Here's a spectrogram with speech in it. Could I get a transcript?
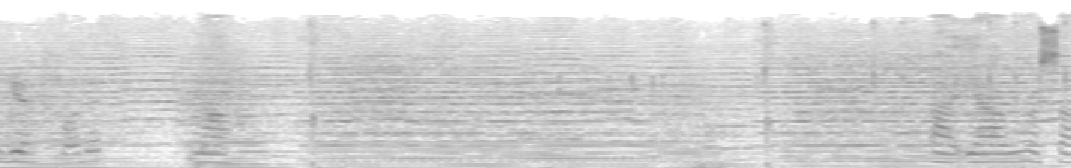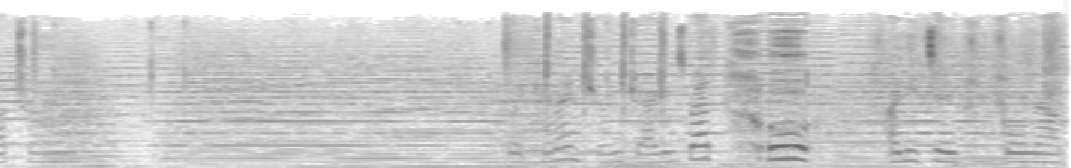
Did you explode it? No. Uh, yeah, I'm gonna stop trying. Wait, can I drink Dragon's Breath? Oh! I need to go now. Back.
